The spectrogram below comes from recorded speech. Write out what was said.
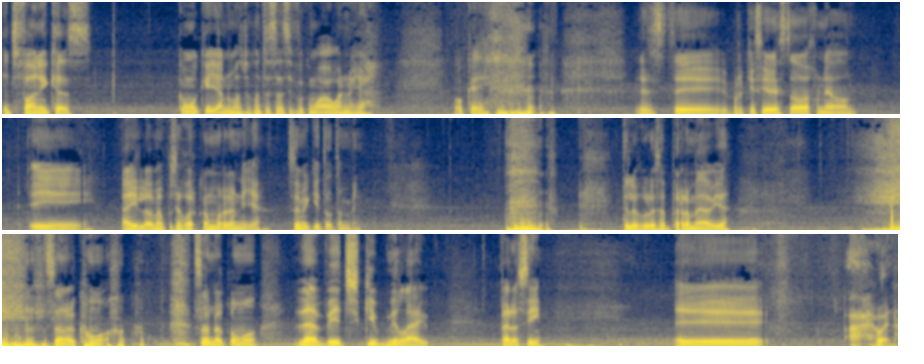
It's funny because. Como que ya nomás me contestaste y fue como, ah, bueno, ya. Ok. este, porque sí había estado bajoneado. Y ahí luego me puse a jugar con Morgan y ya, se me quitó también. Te lo juro, esa perra me da vida. sonó como. sonó como. That bitch keep me alive. Pero sí. Eh. Ah, bueno,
